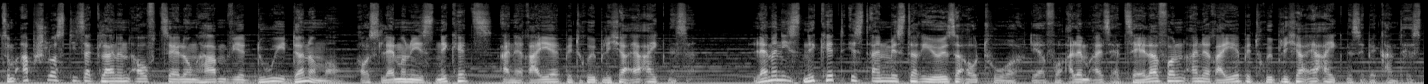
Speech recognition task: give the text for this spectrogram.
Zum Abschluss dieser kleinen Aufzählung haben wir Dewey Dunamont aus Lemony Snickets, eine Reihe betrüblicher Ereignisse. Lemony Snicket ist ein mysteriöser Autor, der vor allem als Erzähler von einer Reihe betrüblicher Ereignisse bekannt ist.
